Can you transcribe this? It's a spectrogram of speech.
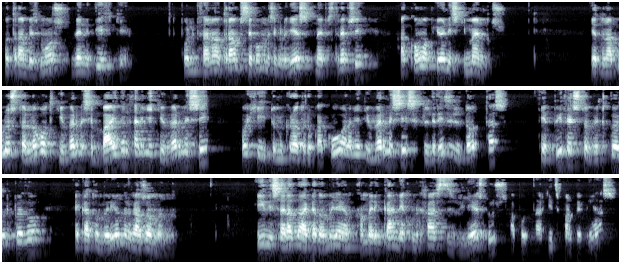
ο τραμπισμός δεν ιτήθηκε. Πολύ πιθανά ο Τραμπ στις επόμενες εκλογές να επιστρέψει ακόμα πιο ενισχυμένος. Για τον απλούστο το λόγο ότι η κυβέρνηση Biden θα είναι μια κυβέρνηση όχι του μικρότερου κακού, αλλά μια κυβέρνηση σκληρής λιτότητας και επίθεσης στο βιωτικό επίπεδο εκατομμυρίων εργαζόμενων. Ήδη 40 εκατομμύρια Αμερικάνοι έχουν χάσει τις δουλειές τους από την αρχή της πανδημίας.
